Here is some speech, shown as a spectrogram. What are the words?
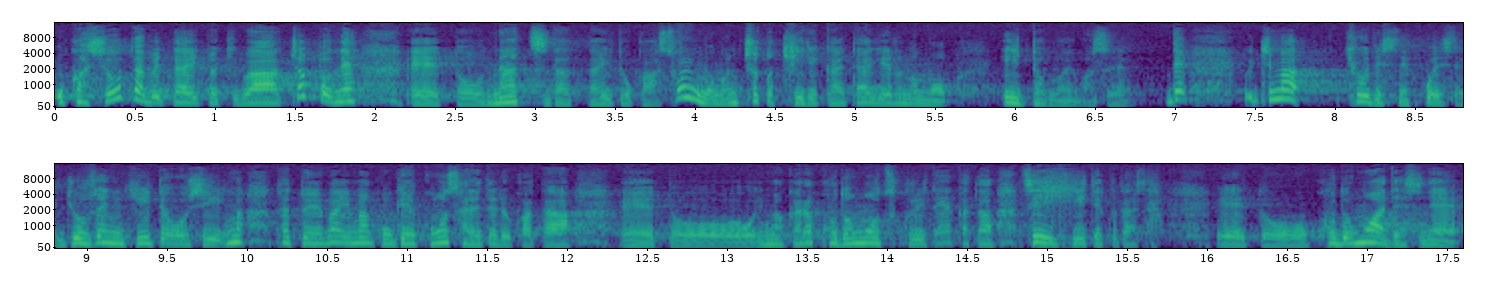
お菓子を食べたい時はちょっとね、えーと、ナッツだったりとかそういうものにちょっと切り替えてあげるのもいいと思います。でうちは今日ですねここですね。女性に聞いてほしい、まあ、例えば今ご結婚されてる方、えーと、今から子供を作りたい方ぜひ聞いてください。えーと、子供はですね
